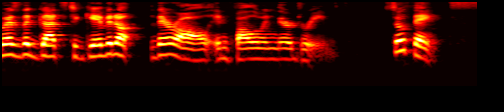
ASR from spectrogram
who has the guts to give it their all in following their dreams. So thanks.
